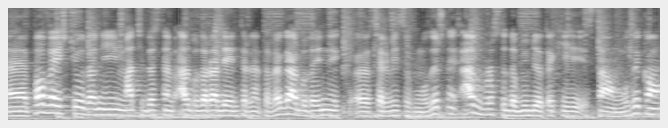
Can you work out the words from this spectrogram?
E, Po wejściu do niej macie dostęp albo do radia internetowego, albo do innych e, serwisów muzycznych, albo po prostu do biblioteki z całą muzyką.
